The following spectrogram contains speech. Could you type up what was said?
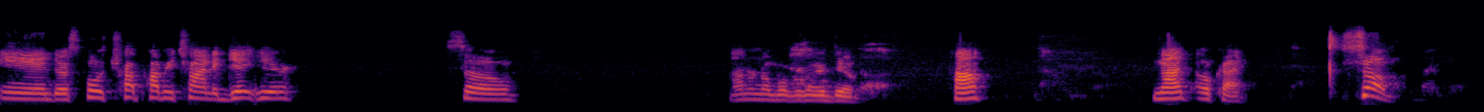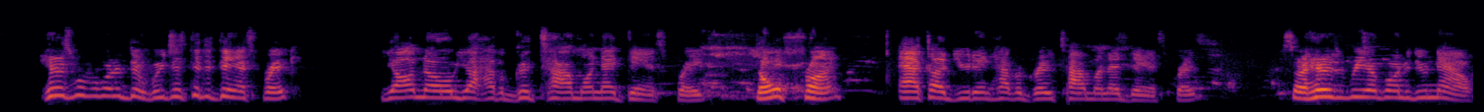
and they're supposed to probably trying to get here. So I don't know what we're gonna do. Huh? Not okay. So here's what we're gonna do. We just did a dance break. Y'all know y'all have a good time on that dance break. Don't front. Act like you didn't have a great time on that dance break. So here's what we are going to do now.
